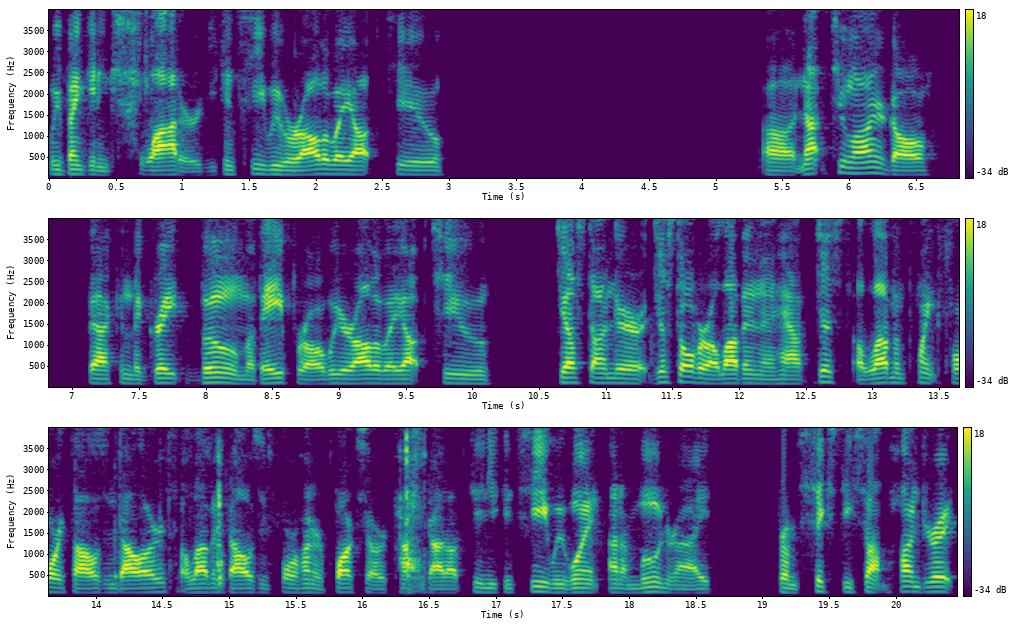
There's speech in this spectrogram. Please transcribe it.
we've been getting slaughtered. You can see we were all the way up to Uh, not too long ago, back in the great boom of April, we were all the way up to just under, just over 11 and a half, just 11.4 thousand dollars, 11,400 bucks our account got up to. And you can see we went on a moon ride from 60 something hundred.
